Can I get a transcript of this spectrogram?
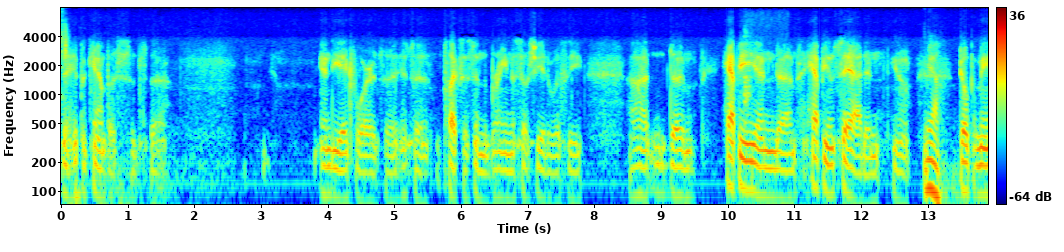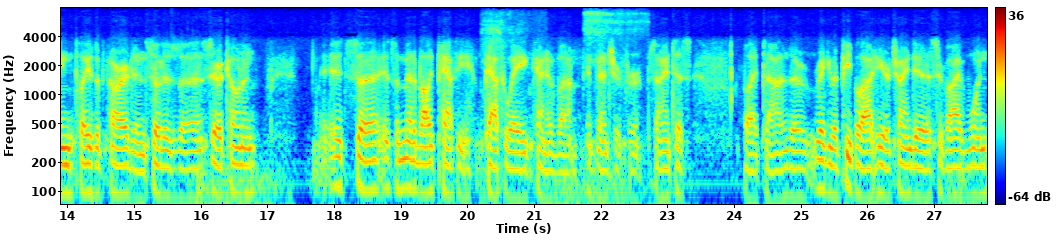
The hippocampus. It's the NDA4. It's a it's a plexus in the brain associated with the uh, the happy and uh, happy and sad, and you know Yeah. Dopamine plays a part, and so does uh, serotonin. It's uh, it's a metabolic pathy, pathway kind of uh, adventure for scientists, but uh, the regular people out here trying to survive one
